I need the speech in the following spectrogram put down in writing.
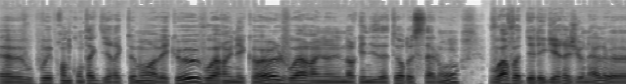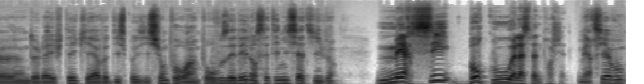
euh, vous pouvez prendre contact directement avec eux, voir une école, voir un, un organisateur de salon, voir votre délégué régional euh, de l'AFT qui est à votre disposition pour, pour vous aider dans cette initiative. Merci beaucoup, à la semaine prochaine. Merci à vous.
